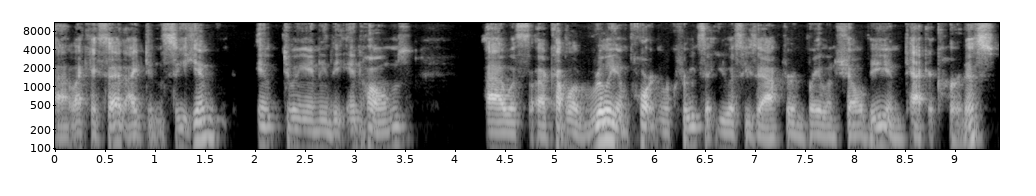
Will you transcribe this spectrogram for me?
Uh, like I said, I didn't see him in, doing any of the in homes uh, with a couple of really important recruits that USC's after, and Braylon Shelby and Tackett Curtis.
